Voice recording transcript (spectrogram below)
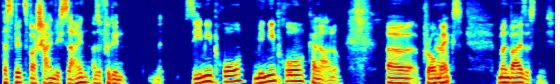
das wird es wahrscheinlich sein, also für den Semi-Pro, Mini-Pro, keine Ahnung, äh, Pro Max, ja. man weiß es nicht.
